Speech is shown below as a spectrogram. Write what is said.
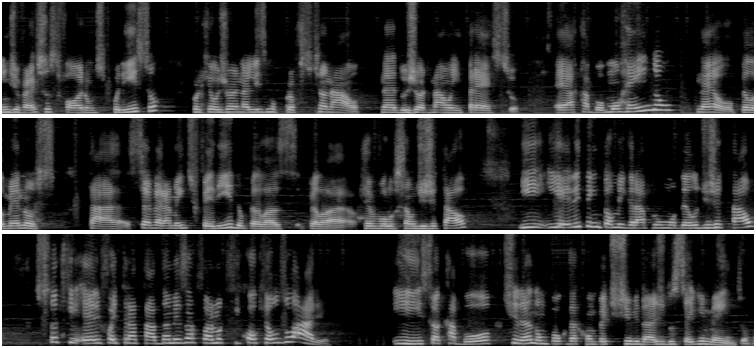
em diversos fóruns por isso, porque o jornalismo profissional, né, do jornal impresso, é, acabou morrendo, né, ou pelo menos está severamente ferido pelas, pela revolução digital. E, e ele tentou migrar para um modelo digital só que ele foi tratado da mesma forma que qualquer usuário. E isso acabou tirando um pouco da competitividade do segmento.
